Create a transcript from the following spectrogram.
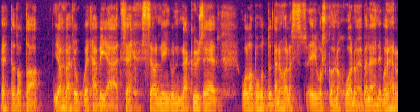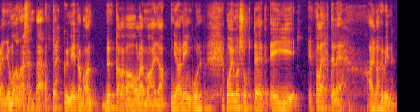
Että tota, ja hyvät joukkueet häviää, että se, se on niin kuin näkyy se, että kun ollaan puhuttu, että NHL ei koskaan ole huonoja pelejä, niin voi herran jumala sentään, että kyllä niitä vaan nyt alkaa olemaan ja, ja niin kuin voimasuhteet ei valehtele aika hyvin.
